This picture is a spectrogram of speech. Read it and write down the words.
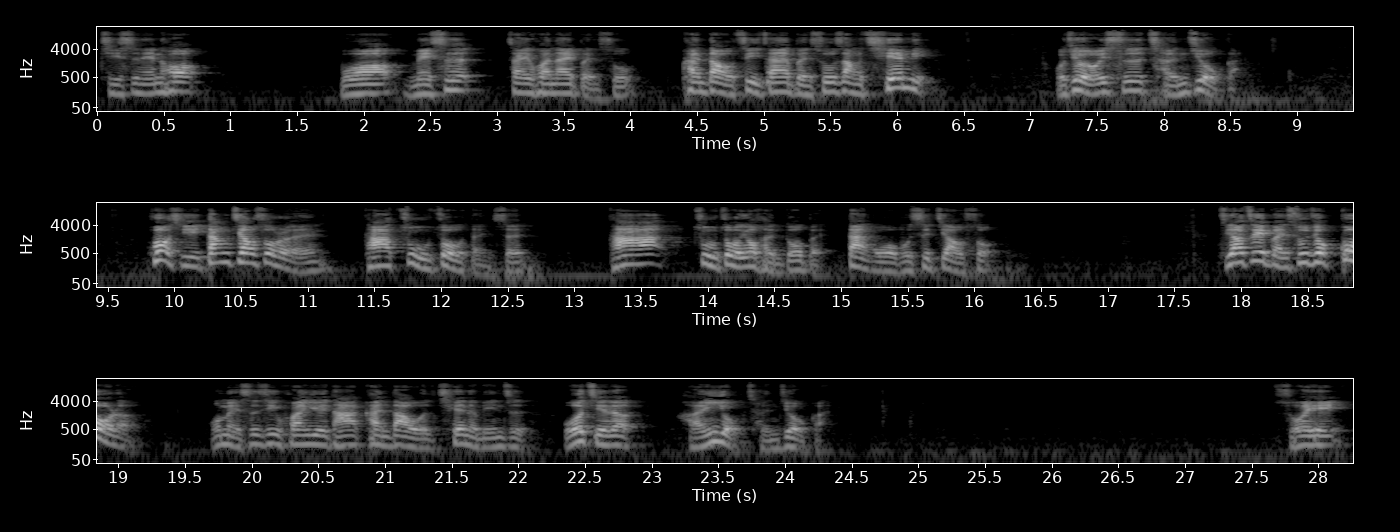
几十年后，我每次再翻那一本书，看到我自己在那本书上的签名，我就有一丝成就感。或许当教授的人，他著作等身，他著作有很多本，但我不是教授。只要这本书就过了，我每次去翻阅它，看到我签的名字，我觉得很有成就感。所以，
